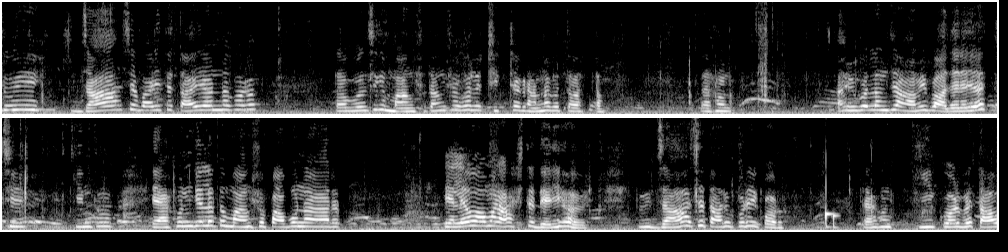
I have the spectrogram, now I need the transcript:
তুমি যা আছে বাড়িতে তাই রান্না করো। তা বলছি কি, মাংস টাংস হলে ঠিকঠাক রান্না করতে পারতাম। এখন আমি বললাম যে, আমি বাজারে যাচ্ছি, কিন্তু এখন গেলে তো মাংস পাবো না, আর পেলেও আমার আসতে দেরি হবে। তুমি যা আছে তার উপরেই করো। এখন কি করবে তাও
